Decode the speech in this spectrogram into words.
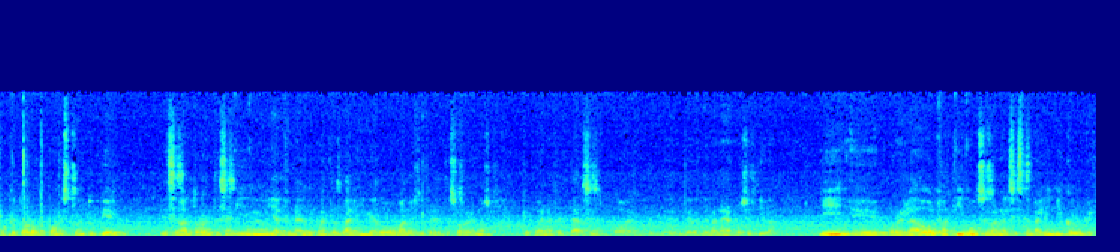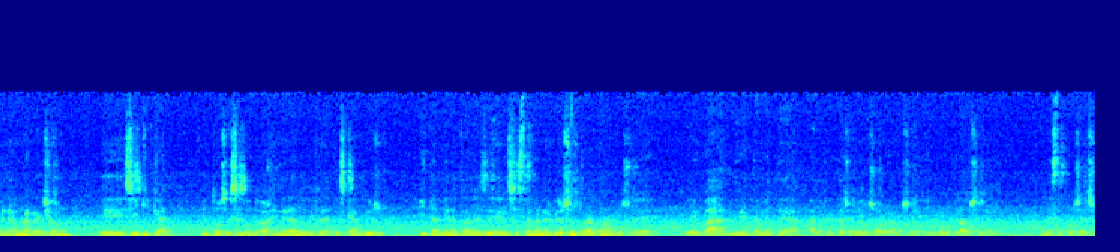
porque todo lo que pones tú en tu piel eh, se va al torrente sanguíneo y al final de cuentas va al hígado o va a los diferentes órganos que pueden afectarse de, manera positiva. Y eh, por el lado olfativo se van al sistema límbico, lo que genera una reacción eh, psíquica, entonces en donde va generando diferentes cambios y también a través del sistema nervioso central, bueno, pues va directamente a, a, la afectación de los órganos involucrados en el en este proceso.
